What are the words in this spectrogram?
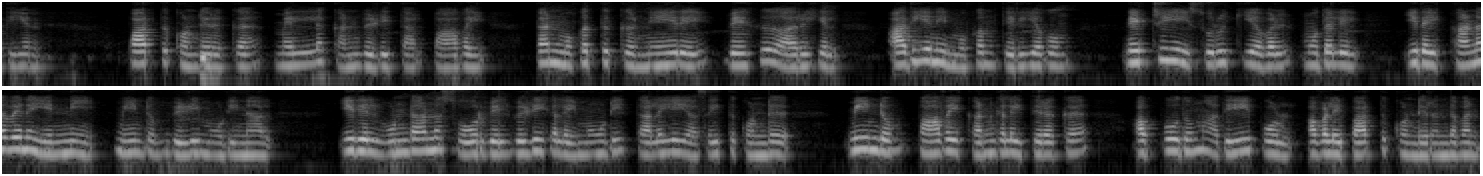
அதியன் பார்த்து கொண்டிருக்க மெல்ல கண் விழித்தாள் பாவை. தன் முகத்துக்கு நேரே வெகு அருகில் அதியனின் முகம் தெரியவும் நெற்றியை சுருக்கியவள் முதலில் இதை கனவென எண்ணி மீண்டும் விழி மூடினாள். இதில் உண்டான சோர்வில் விழிகளை மூடி தலையை அசைத்து கொண்டு மீண்டும் பாவை கண்களை திறக்க அப்போதும் அதேபோல் அவளை பார்த்து கொண்டிருந்தவன்.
